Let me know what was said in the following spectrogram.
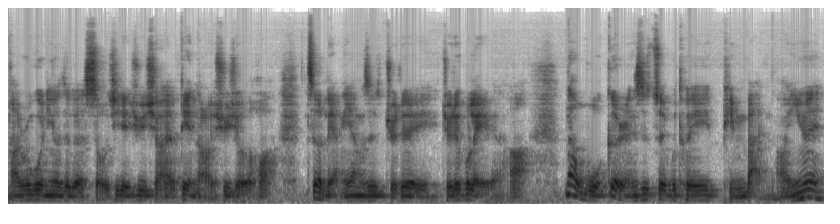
啊，如果你有这个手机的需求，还有电脑的需求的话，这两样是绝对绝对不雷的啊。那我个人是最不推平板啊，因为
